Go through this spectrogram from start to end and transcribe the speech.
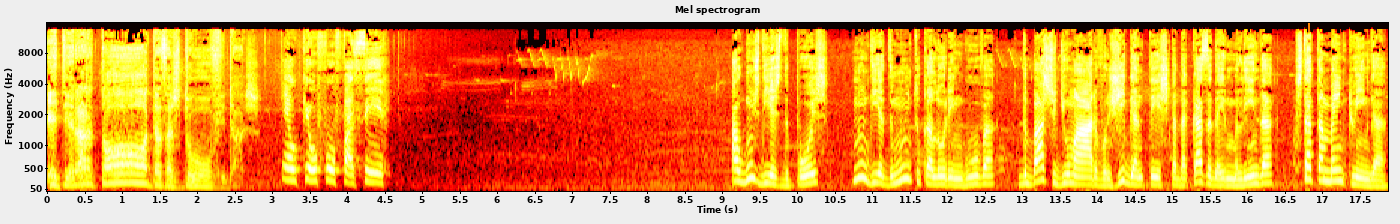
e tirar todas as dúvidas. É o que eu vou fazer. Alguns dias depois, num dia de muito calor em Guva, debaixo de uma árvore gigantesca da casa da Irmelinda, está também Twinga,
